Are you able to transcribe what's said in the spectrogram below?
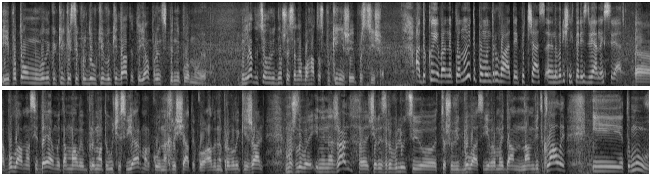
і потім велику кількість цих продуктів викидати, то я в принципі не планую пропонує. Ну, Я до цього відношуся набагато спокійніше і простіше. А до Києва не плануєте помандрувати під час е, новорічних та різдвяних свят? Е, була в нас ідея, ми там мали приймати участь в ярмарку на Хрещатику, але на превеликий жаль, можливо, і не на жаль, е, через революцію, те, що відбулася Євромайдан, нам відклали, і тому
